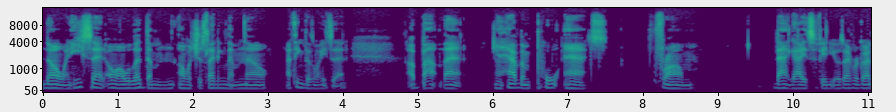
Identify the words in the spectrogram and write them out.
know, and he said, "Oh, I will let them. I was just letting them know." I think that's what he said about that, and have them pull ads from that guy's videos. I forgot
